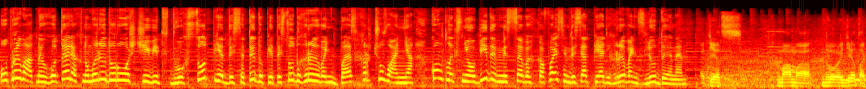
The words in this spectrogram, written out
У приватних готелях номери дорожчі від 250 до 500 гривень без харчування. Комплексні обіди в місцевих кафе 75 гривень з людини. Отец, мама, двое деток.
